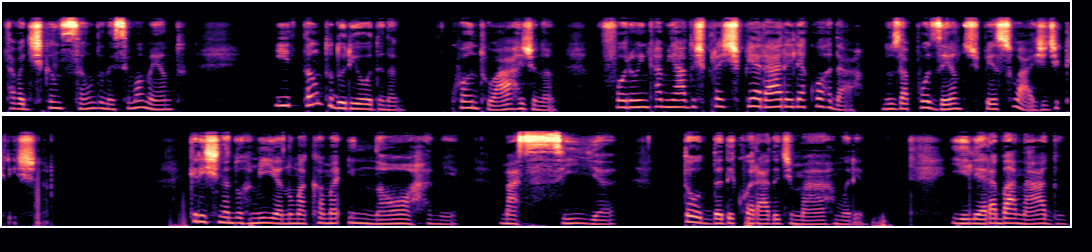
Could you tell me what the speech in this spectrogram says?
estava descansando nesse momento. E tanto Duryodhana quanto Arjuna foram encaminhados para esperar ele acordar nos aposentos pessoais de Krishna. Krishna dormia numa cama enorme, macia, toda decorada de mármore, e ele era banado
